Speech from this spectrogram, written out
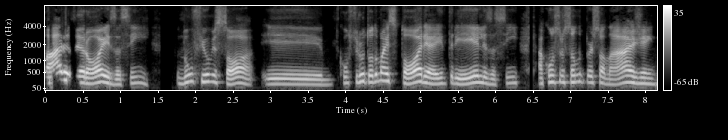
vários heróis, assim, num filme só. E construiu toda uma história entre eles, assim. A construção do personagem.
